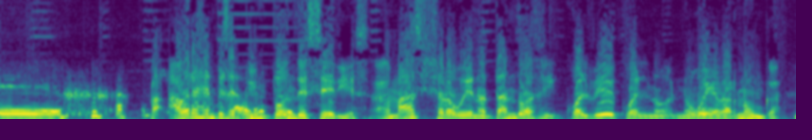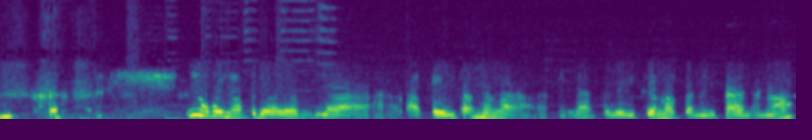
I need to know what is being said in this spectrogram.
Eh, Ahora ya empieza el ping-pong de series. Además, ya lo voy anotando, así cuál veo y cuál no, no voy a ver nunca. no, bueno, pero a ver, la, pensando en la, en la televisión norteamericana, ¿no?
